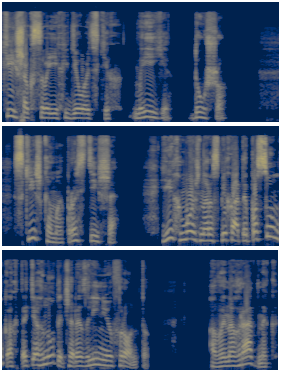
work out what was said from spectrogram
кішок своїх ідіотських, мрії, душу. З кішками простіше. Їх можна розпіхати по сумках та тягнути через лінію фронту. А виноградник,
